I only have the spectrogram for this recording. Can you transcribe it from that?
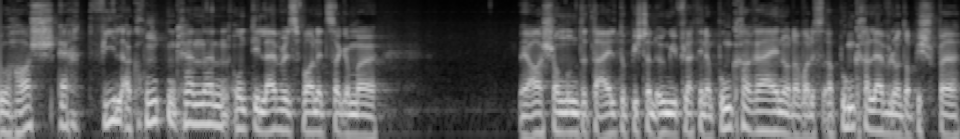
Du hast echt viel erkunden können und die Levels waren jetzt, sage mal, ja, schon unterteilt. Du bist dann irgendwie vielleicht in einen Bunker rein oder war das ein Bunkerlevel und da bist du bei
